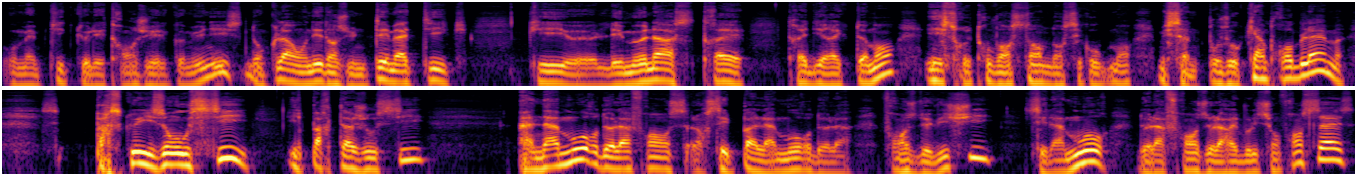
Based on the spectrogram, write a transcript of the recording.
au même titre que l'étranger et le communiste. Donc là, on est dans une thématique qui euh, les menace très très directement, et ils se retrouvent ensemble dans ces groupements. Mais ça ne pose aucun problème, parce qu'ils ont aussi, ils partagent aussi un amour de la France. Alors c'est pas l'amour de la France de Vichy, c'est l'amour de la France de la Révolution française,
